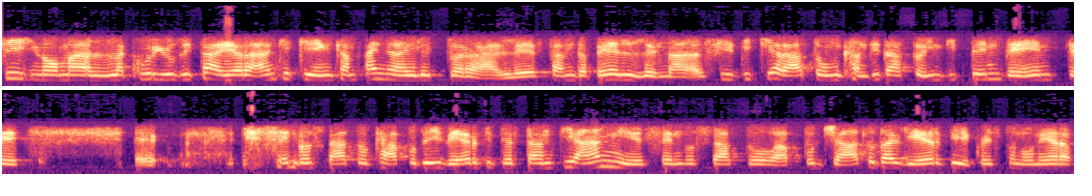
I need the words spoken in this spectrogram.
Sì, no, ma la curiosità era anche che in campagna elettorale Van der Bellen si è dichiarato un candidato indipendente, eh, essendo stato capo dei Verdi per tanti anni, essendo stato appoggiato dai Verdi e questo non era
